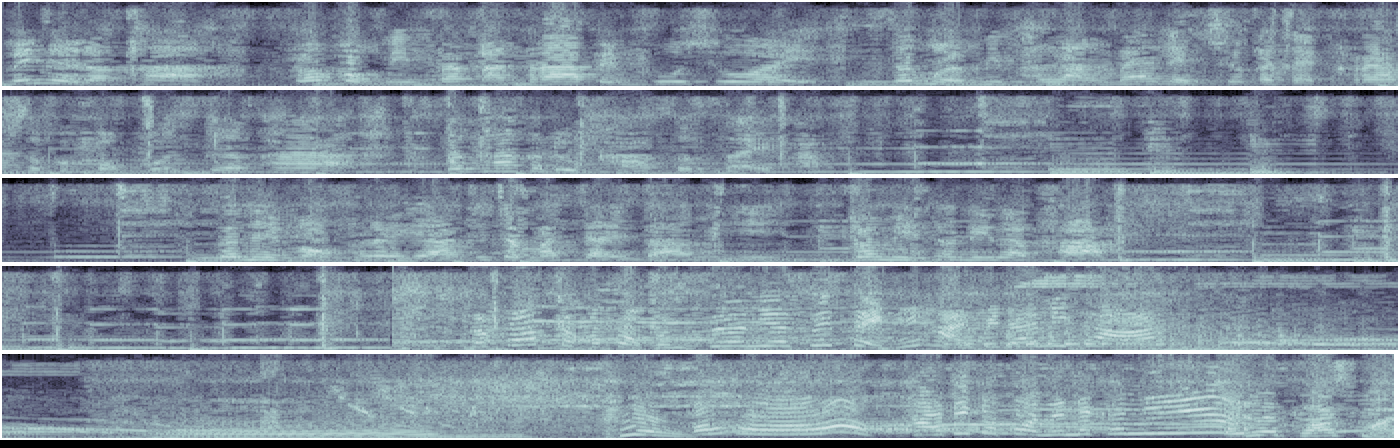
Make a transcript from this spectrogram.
ไม่เหนื่อยหรอกค่ะ เพราะกบมีแฟบอันตราเป็นผู้ช่วย เสมือนมีพลังแม่เหล็กช่วยกระจัดคราบสกปรกบนเสื้อผ้าเสื้อผ้ากระดูกขาวสดใสค่ะ เสน่ห์ของภรรยาที่จะมัดใจสามี ก็มีเท่านี้แหละค่ะแล้วคราบสกปรกบนเสื้อเนี่ยช่วยเสกให้หายไปได้ไหมคะเพียงโอ้โหหายไปกันหมดเลยนะคะเนี่ยโอเวอร์พลัสใหม่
